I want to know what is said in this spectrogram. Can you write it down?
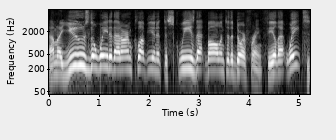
I'm going to use the weight of that arm club unit to squeeze that ball into the door frame. Feel that weight?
